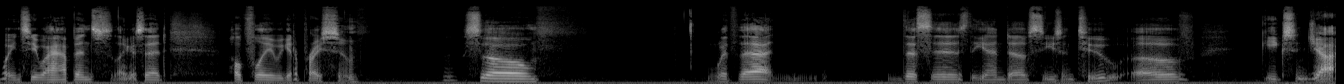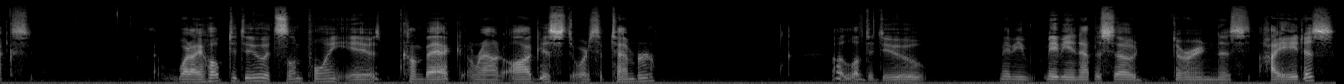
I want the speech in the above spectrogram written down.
Wait and see what happens. Like I said, hopefully we get a price soon. So, with that, this is the end of season two of Geeks and Jocks. What I hope to do at some point is come back around August or September. I'd love to do maybe maybe an episode during this hiatus.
